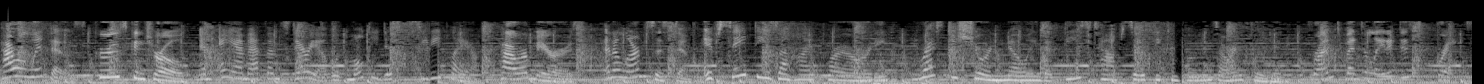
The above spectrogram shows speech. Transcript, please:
power windows, cruise control, an AM FM stereo with multi-disc CD player, power mirrors, system. If safety is a high priority, rest assured knowing that these top safety components are included. Front ventilated disc brakes,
